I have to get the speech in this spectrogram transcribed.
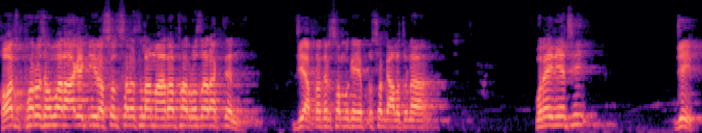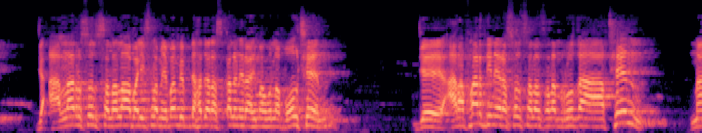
হজ ফরজ হওয়ার আগে কি রসুল সাল্লাহ সাল্লাম আরাফার রোজা রাখতেন? জি, আপনাদের সম্মুখে এ প্রসঙ্গে আলোচনা করে নিয়েছি। জি, যে আল্লাহ রসুল সাল্লাহ আলী ইসলাম এবং ইবনে হাজার আসকালানি রাহিমাহুল্লাহ বলছেন যে আরাফার দিনে রসুল সাল্লাহ সাল্লাম রোজা আছেন না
